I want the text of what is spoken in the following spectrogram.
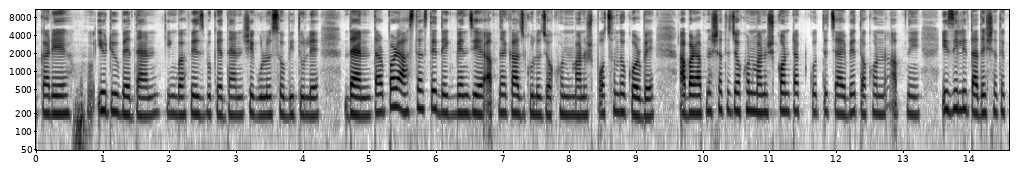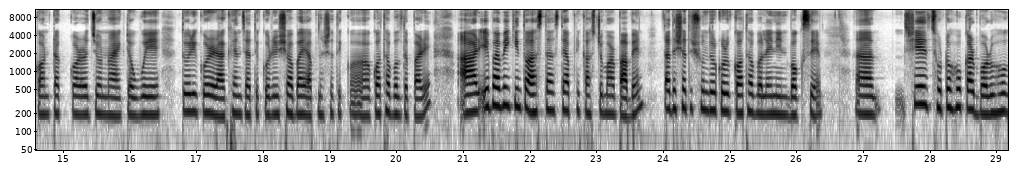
আকারে ইউটিউবে দেন কিংবা ফেসবুকে দেন, সেগুলো ছবি তুলে দেন। তারপরে আস্তে আস্তে দেখবেন যে, আপনার কাজগুলো যখন মানুষ পছন্দ করবে, আবার আপনার সাথে যখন মানুষ কন্ট্যাক্ট করতে চাইবে, তখন আপনি ইজিলি তাদের সাথে কন্ট্যাক্ট করার জন্য একটা ওয়ে তৈরি করে রাখেন যাতে করে সবাই আপনার সাথে কথা বলতে পারে। আর এভাবেই কিন্তু আস্তে আস্তে আপনি কাস্টমার পাবেন। তাদের সাথে সুন্দর করে কথা বলেন ইনবক্সে সে ছোট হোক আর বড় হোক,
